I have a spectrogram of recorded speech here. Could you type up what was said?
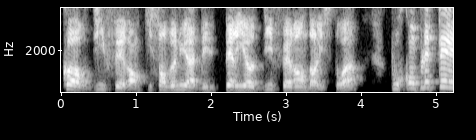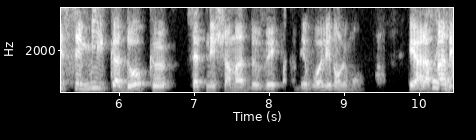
corps différents qui sont venus à des périodes différentes dans l'histoire pour compléter ces 1000 cadeaux que cette Neshama devait dévoiler dans le monde. Et à la fin des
